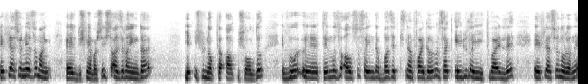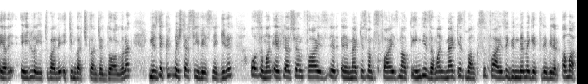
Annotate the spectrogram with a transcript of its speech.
Enflasyon ne zaman e, düşmeye başladı. İşte Haziran ayında 71.60 oldu. E, bu e, Temmuz ve Ağustos ayında baz etkisinden faydalanırsak Eylül ayı itibariyle enflasyon oranı ya da Eylül ayı itibariyle Ekim'de açıklanacak doğal olarak %45'ler seviyesine gelir. O zaman enflasyon faiz, e, Merkez Bankası faizin altına indiği zaman Merkez Bankası faizi gündeme getirebilir. Ama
